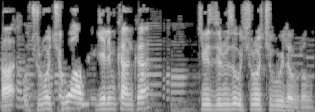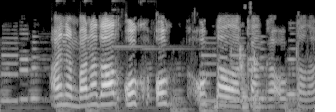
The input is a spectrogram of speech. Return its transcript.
Ha, bakalım. uçurma çubuğu alayım gelim kanka. İkimiz birbirimize uçurma çubuğuyla vuralım. Aynen bana da al. Ok ok ok da al Kanka. ok da al.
